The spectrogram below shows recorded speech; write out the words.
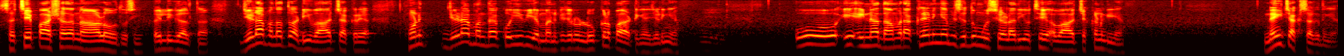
ਸੱਚੇ ਪਾਤਸ਼ਾਹ ਦਾ ਨਾਂ ਲਓ ਤੁਸੀਂ, ਪਹਿਲੀ ਗੱਲ ਤਾਂ। ਜਿਹੜਾ ਬੰਦਾ ਤੁਹਾਡੀ ਆਵਾਜ਼ ਚੱਕ ਰਿਹਾ, ਹੁਣ ਜਿਹੜਾ ਬੰਦਾ ਕੋਈ ਵੀ ਆ, ਮੰਨ ਕੇ ਚਲੋ ਲੋਕਲ ਪਾਰਟੀਆਂ ਜਿਹੜੀਆਂ, ਉਹ ਇਹ ਇੰਨਾ ਦਮ ਰੱਖ ਲੈਣਗੀਆਂ ਵੀ ਸਿੱਧੂ ਮੂਸੇਵਾਲਾ ਦੀ ਉੱਥੇ ਆਵਾਜ਼ ਚੱਕਣਗੀਆਂ। ਨਹੀਂ ਚੱਕ ਸਕਦੀਆਂ।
